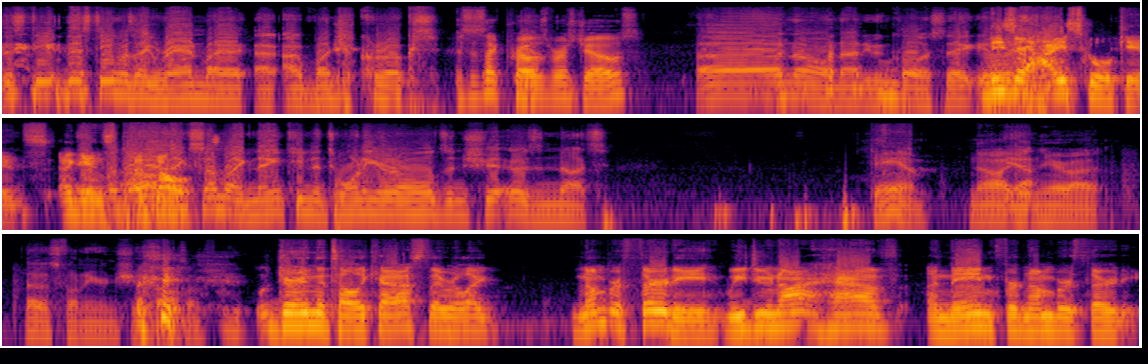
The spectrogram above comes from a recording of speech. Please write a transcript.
this team, this team was like ran by a, a, a bunch of crooks. Is this like pros versus Joes? Uh, no, not even close. They, These was- are high school kids against but they had, like adults. some like nineteen and twenty year olds and shit. It was nuts. Damn. No, I Yeah. didn't hear about it. That was funnier and shit. That's awesome. During the telecast, they were like, "Number thirty, we do not have a name for number thirty.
